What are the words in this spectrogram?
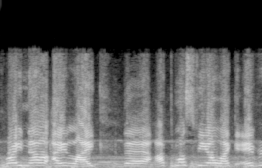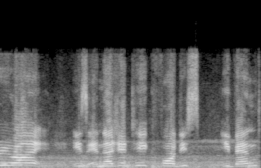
right now, I like the atmosphere. Like everyone is energetic for this event.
